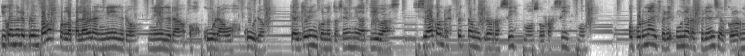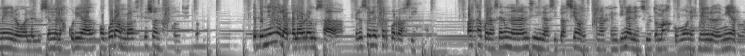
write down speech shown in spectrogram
Y cuando le preguntamos por la palabra negro, negra, oscura o oscuro, que adquieren connotaciones negativas, si se da con respecto a microracismos o racismo, o por una, una referencia al color negro o a la alusión de la oscuridad, o por ambas, ella nos contestó. Dependiendo de la palabra usada, pero suele ser por racismo. Basta con hacer un análisis de la situación. En Argentina el insulto más común es negro de mierda,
